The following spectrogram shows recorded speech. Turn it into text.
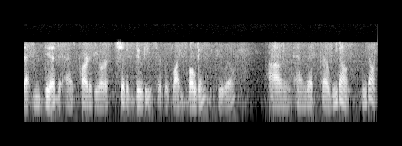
that you did as part of your civic duties. It was like voting, if you will, um, and that uh, we don't we don't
